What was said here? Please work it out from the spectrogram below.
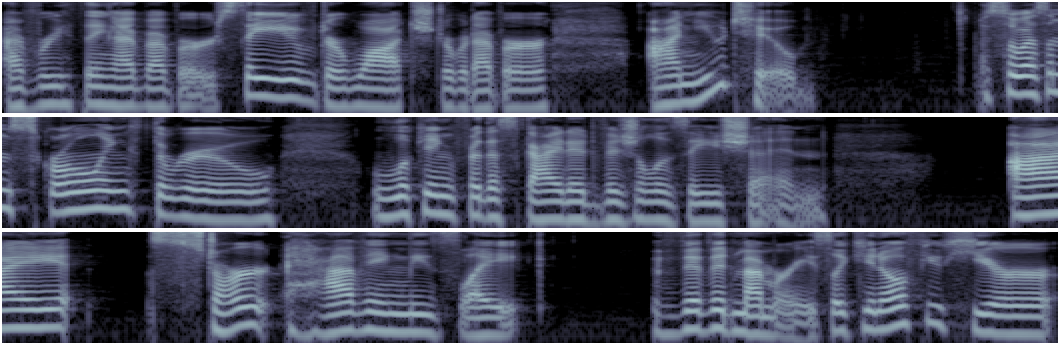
everything I've ever saved or watched or whatever on YouTube. So as I'm scrolling through looking for this guided visualization, I start having these like vivid memories. Like, you know, if you hear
